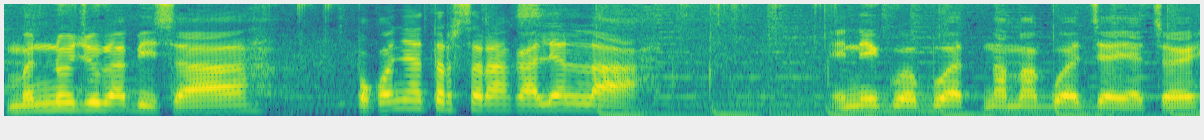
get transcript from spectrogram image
menu juga bisa. Pokoknya terserah kalian lah. Ini gua buat nama gua aja ya coy.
